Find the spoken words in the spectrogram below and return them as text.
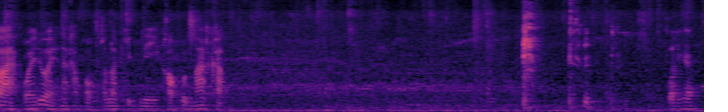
ฝากไว้ด้วยนะครับผมสำหรับคลิปนี้ขอบคุณมากครับสวัสดีครับ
